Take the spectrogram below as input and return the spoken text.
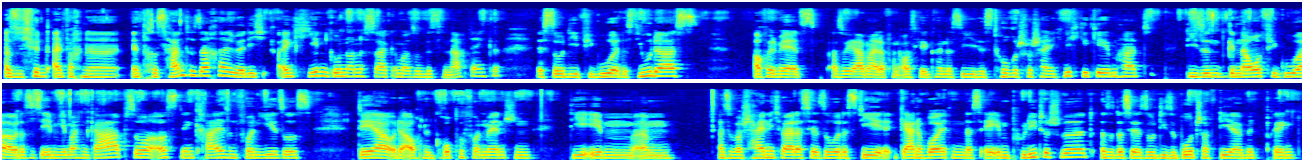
also ich finde einfach eine interessante Sache, über die ich eigentlich jeden Gründonnerstag immer so ein bisschen nachdenke, ist so die Figur des Judas, auch wenn wir jetzt, also ja, mal davon ausgehen können, dass sie historisch wahrscheinlich nicht gegeben hat, diese genaue Figur, aber dass es eben jemanden gab, so aus den Kreisen von Jesus, der oder auch eine Gruppe von Menschen, die eben, ähm, also wahrscheinlich war das ja so, dass die gerne wollten, dass er eben politisch wird, also dass er so diese Botschaft, die er mitbringt,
